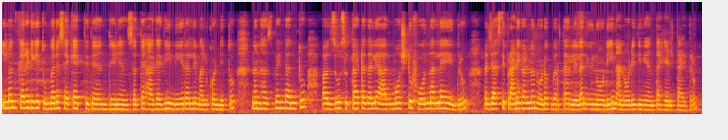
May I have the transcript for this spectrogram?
ಇಲ್ಲೊಂದು ಕರಡಿಗೆ ತುಂಬಾ ಸೆಕೆ ಆಗ್ತಿದೆ ಅಂತೇಳಿ ಅನಿಸುತ್ತೆ. ಹಾಗಾಗಿ ನೀರಲ್ಲಿ ಮಲ್ಕೊಂಡಿತ್ತು. ನನ್ನ ಹಸ್ಬೆಂಡ್ ಅಂತೂ ಝೂ ಸುತ್ತಾಟದಲ್ಲಿ ಆಲ್ಮೋಸ್ಟು ಫೋನ್ನಲ್ಲೇ ಇದ್ದರು ಜಾಸ್ತಿ ಪ್ರಾಣಿಗಳನ್ನ ನೋಡೋಕೆ ಬರ್ತಾ ಇರಲಿಲ್ಲ. ನೀವು ನೋಡಿ, ನಾನು ನೋಡಿದ್ದೀನಿ ಅಂತ ಹೇಳ್ತಾ ಇದ್ರು.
